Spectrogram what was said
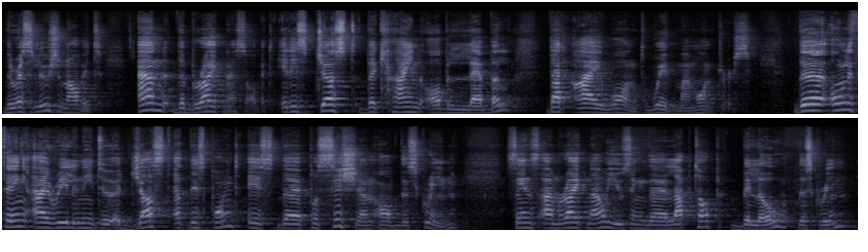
the resolution of it and the brightness of it. It is just the kind of level that I want with my monitors. The only thing I really need to adjust at this point is the position of the screen. Since I'm right now using the laptop below the screen.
